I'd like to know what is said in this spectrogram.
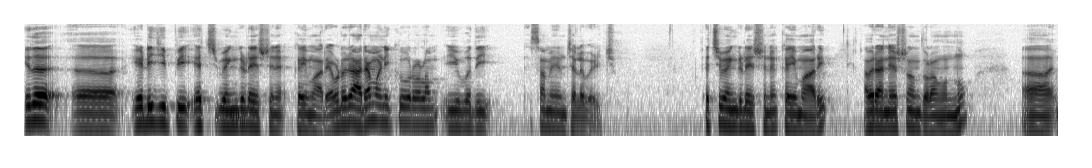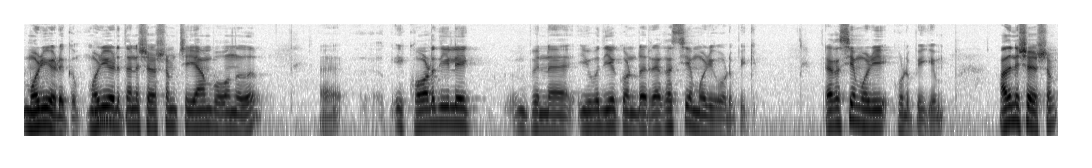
ഇത് A D G P H വെങ്കടേഷിന് കൈമാറി. അവിടെ ഒരു അരമണിക്കൂറോളം യുവതി സമയം ചെലവഴിച്ചു. എച്ച് വെങ്കടേഷിന് കൈമാറി. അവർ അന്വേഷണം തുടങ്ങുന്നു മൊഴിയെടുക്കും. മൊഴിയെടുത്തതിന് ശേഷം ചെയ്യാൻ പോകുന്നത് ഈ കോടതിയിലേക്ക് പിന്നെ യുവതിയെ കൊണ്ട് രഹസ്യമൊഴി കൊടുപ്പിക്കും. രഹസ്യ മൊഴി കൊടുപ്പിക്കും. അതിനുശേഷം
